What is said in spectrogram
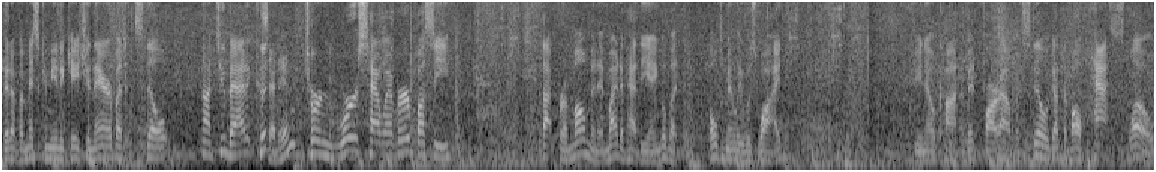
Bit of a miscommunication there, but it's still not too bad. It could in? turn worse, however. Bussy thought for a moment it might have had the angle, but ultimately was wide. Gino caught a bit far out, but still got the ball passed slow.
